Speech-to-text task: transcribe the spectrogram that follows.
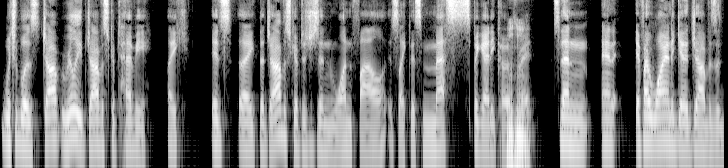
which was job really JavaScript heavy. Like it's like the JavaScript is just in one file. It's like this mess spaghetti code, Mhm. right? So then, and if I wanted to get a job as a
